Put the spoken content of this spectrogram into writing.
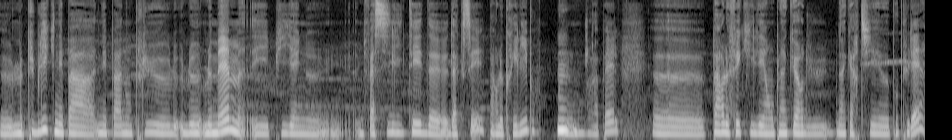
euh, le public n'est pas, n'est pas non plus le, le- le même. Et puis, il y a une, une facilité d'accès par le prix libre, Mm. je rappelle, euh, par le fait qu'il est en plein cœur du- d'un quartier populaire.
